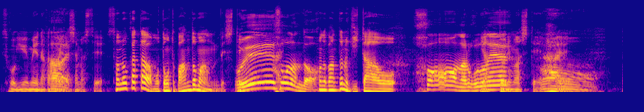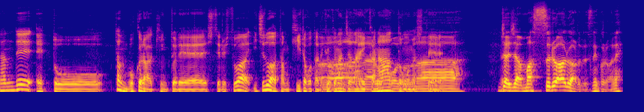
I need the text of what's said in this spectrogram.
すごい有名な方がい。らっしゃいまして、その方はもともとバンドマンでして、ええはい。そうなんだ。このバンドのギターをはあなるほどね。やっておりましてはい。うんなんで、えっと、多分僕ら筋トレしてる人は一度は多分聞いたことある曲なんじゃないかなと思いまして、じゃあじゃあマッスルあるあるですねこれはね。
